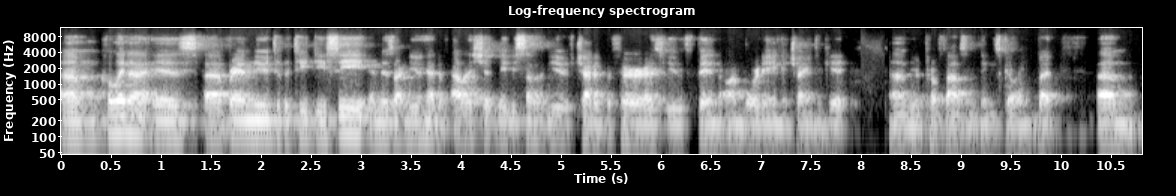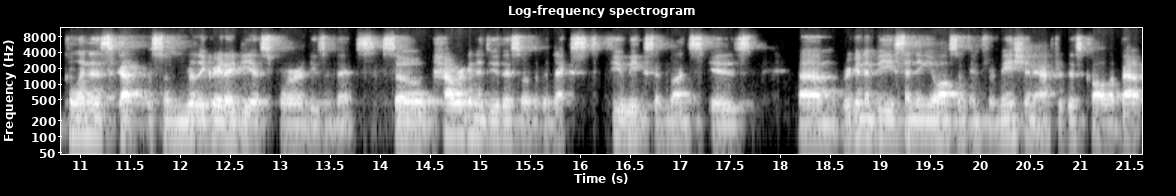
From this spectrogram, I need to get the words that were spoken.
um, Colina is uh, brand new to the TTC and is our new head of allyship. Maybe some of you have chatted with her as you've been onboarding and trying to get um, your profiles and things going. But um, Colina's got some really great ideas for these events. So how we're going to do this over the next few weeks and months is um, we're going to be sending you all some information after this call about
